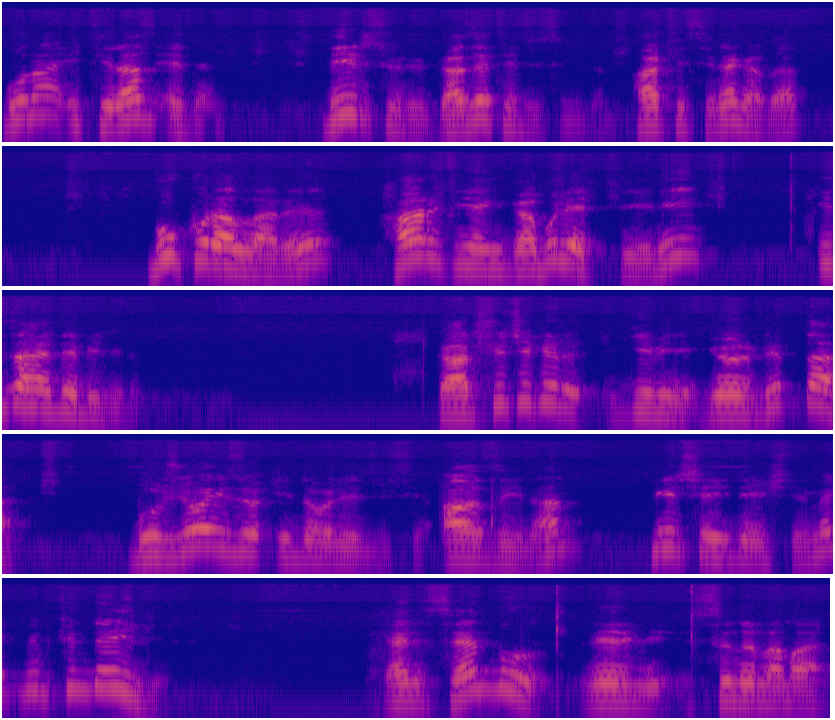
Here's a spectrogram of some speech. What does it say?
Buna itiraz eden bir sürü gazetecisinden partisine kadar bu kuralları harfiyen kabul ettiğini izah edebilirim. Karşı çıkır gibi görülüp de burjuva ideolojisi ağzıyla bir şeyi değiştirmek mümkün değildir. Yani sen bu verili sınırlama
